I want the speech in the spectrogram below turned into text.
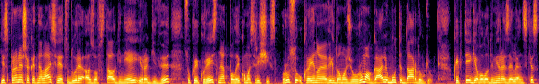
Jis pranešė, kad nelaisvėje atsidūrę Azovstal gynėjai yra gyvi, su kai kuriais net palaikomas ryšys. Rusų Ukrainoje vykdomo žiaurumo gali būti dar daugiau. Kaip teigia Volodymyras Zelenskis,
